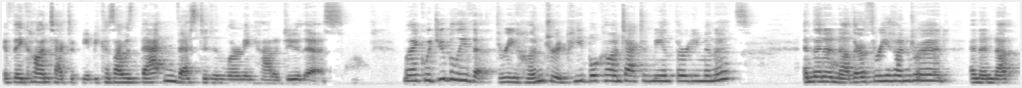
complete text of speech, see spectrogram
if they contacted me because I was that invested in learning how to do this. Like, would you believe that 300 people contacted me in 30 minutes? And then another 300 and another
